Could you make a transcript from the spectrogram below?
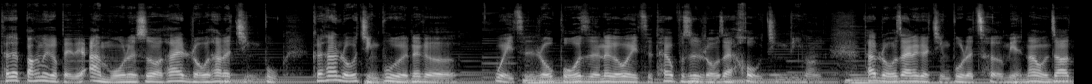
他在帮那个北北按摩的时候，他在揉他的颈部，可是他揉颈部的那个位置，揉脖子的那个位置，他又不是揉在后颈地方，他揉在那个颈部的侧面。那我们知道，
